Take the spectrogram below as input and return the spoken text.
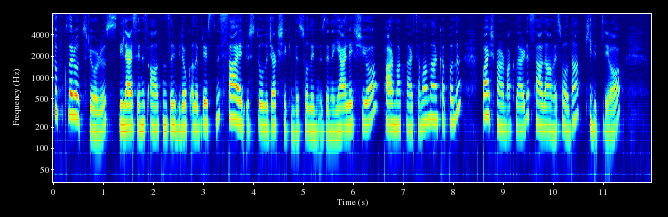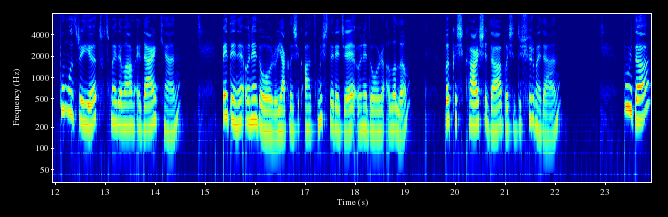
Topuklara oturuyoruz. Dilerseniz altınıza bir blok alabilirsiniz. Sağ el üstte olacak şekilde sol elin üzerine yerleşiyor. Parmaklar tamamen kapalı. Baş parmaklar da sağdan ve soldan kilitliyor. Bu mudrayı tutmaya devam ederken bedeni öne doğru yaklaşık 60 derece öne doğru alalım. Bakış karşıda, başı düşürmeden. Burada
